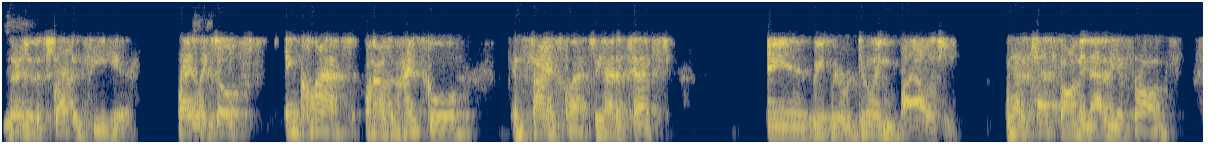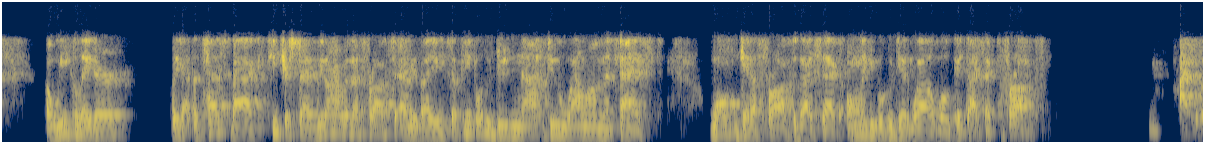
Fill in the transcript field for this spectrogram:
there's a discrepancy here, right? Like, so in class when I was in high school in science class, we had a test and we, we were doing biology. We had a test on the anatomy of frogs. A week later, we got the test back. Teacher said, we don't have enough frogs for everybody. So people who do not do well on the test won't get a frog to dissect. Only people who did well will get dissect the frogs. I,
